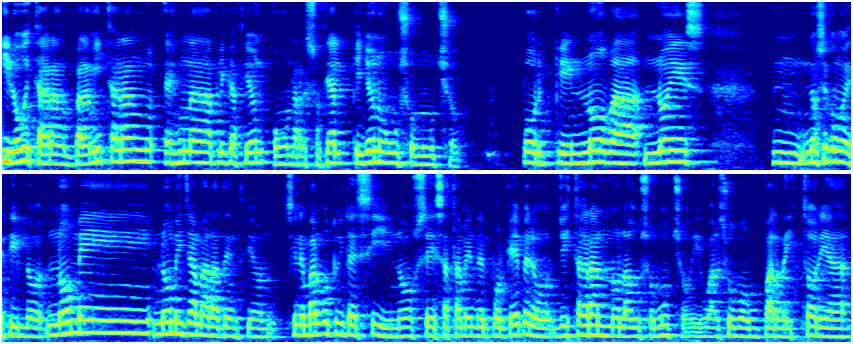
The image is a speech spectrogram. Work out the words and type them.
Y luego Instagram. Para mí Instagram es una aplicación o una red social que yo no uso mucho porque no va, no es, mm, no sé cómo decirlo, no me, no me llama la atención. Sin embargo, Twitter sí, no sé exactamente el por qué, pero yo Instagram no la uso mucho. Igual subo un par de historias,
